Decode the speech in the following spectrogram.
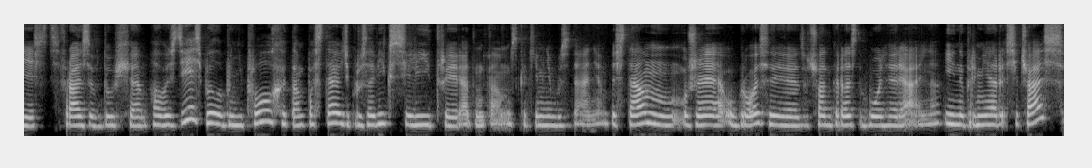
есть фразы в духе «А вот здесь было бы неплохо там поставить грузовик с селитрой рядом там с каким-нибудь зданием». То есть там уже угрозы звучат гораздо более реально. И, например, сейчас,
